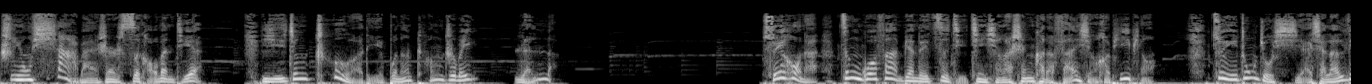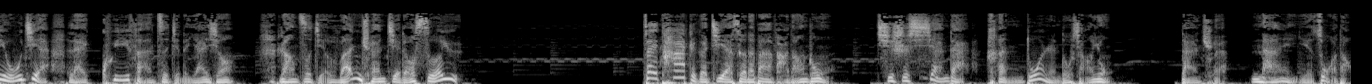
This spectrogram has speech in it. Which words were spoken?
是用下半身思考问题，已经彻底不能称之为人了。随后呢，曾国藩便对自己进行了深刻的反省和批评，最终就写下了六戒来规范自己的言行，让自己完全戒掉色欲。在他这个戒色的办法当中，其实现代很多人都想用，但却难以做到。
